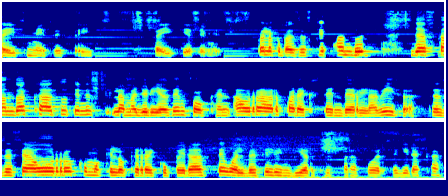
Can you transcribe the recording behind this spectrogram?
seis meses, seis, seis, siete meses. Pues lo que pasa es que cuando ya estando acá, tú tienes, la mayoría se enfoca en ahorrar para extender la visa. Entonces ese ahorro como que lo que recuperaste vuelves y lo inviertes para poder seguir acá.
